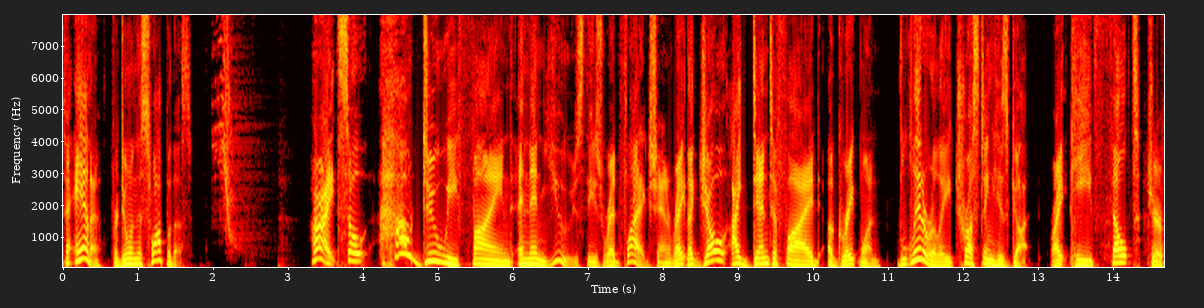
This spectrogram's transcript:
to Anna for doing this swap with us. All right, so how do we find and then use these red flags, Shannon, right? Like Joe identified a great one, literally trusting his gut, right? He felt sure.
